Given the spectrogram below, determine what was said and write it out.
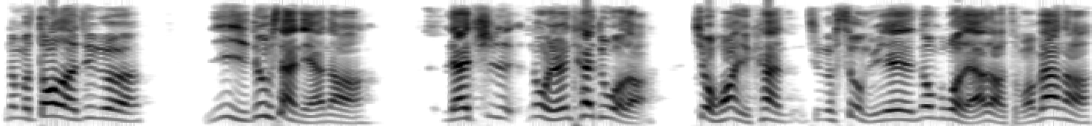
那么到了这个一六三年呢，来治弄人太多了，教皇一看这个圣女也弄不过来了，怎么办呢？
